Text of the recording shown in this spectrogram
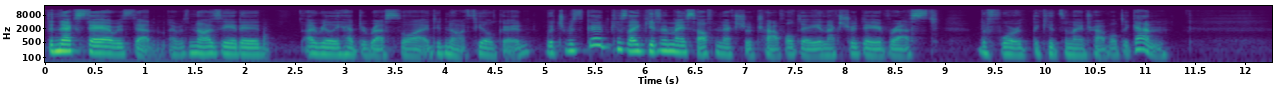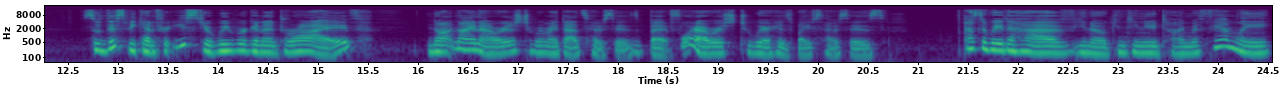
The next day I was done. I was nauseated. I really had to rest a lot. I did not feel good, which was good because I'd given myself an extra travel day, an extra day of rest before the kids and I traveled again. So this weekend for Easter, we were going to drive not nine hours to where my dad's house is, but four hours to where his wife's house is as a way to have, you know, continued time with family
